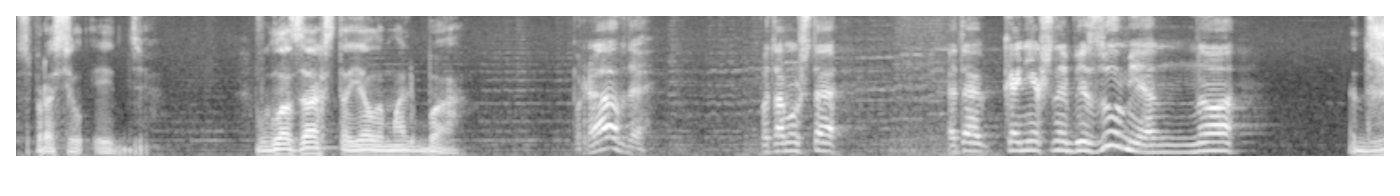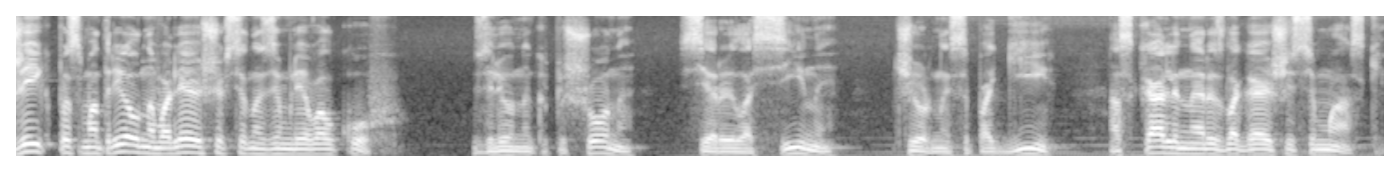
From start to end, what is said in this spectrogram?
Спросил Эдди. В глазах стояла мольба. Правда? Потому что это, конечно, безумие, но... Джейк посмотрел на валяющихся на земле волков. Зеленые капюшоны, серые лосины, черные сапоги, оскаленные разлагающиеся маски.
